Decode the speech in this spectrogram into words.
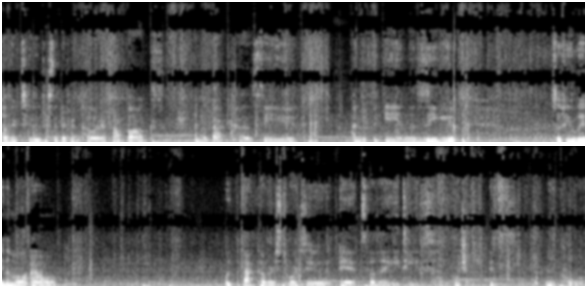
other two, just a different color outbox and the back has the end of the E and the Z. So if you lay them all out with the back covers towards you, it spells out ATEEZ, which is really cool.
